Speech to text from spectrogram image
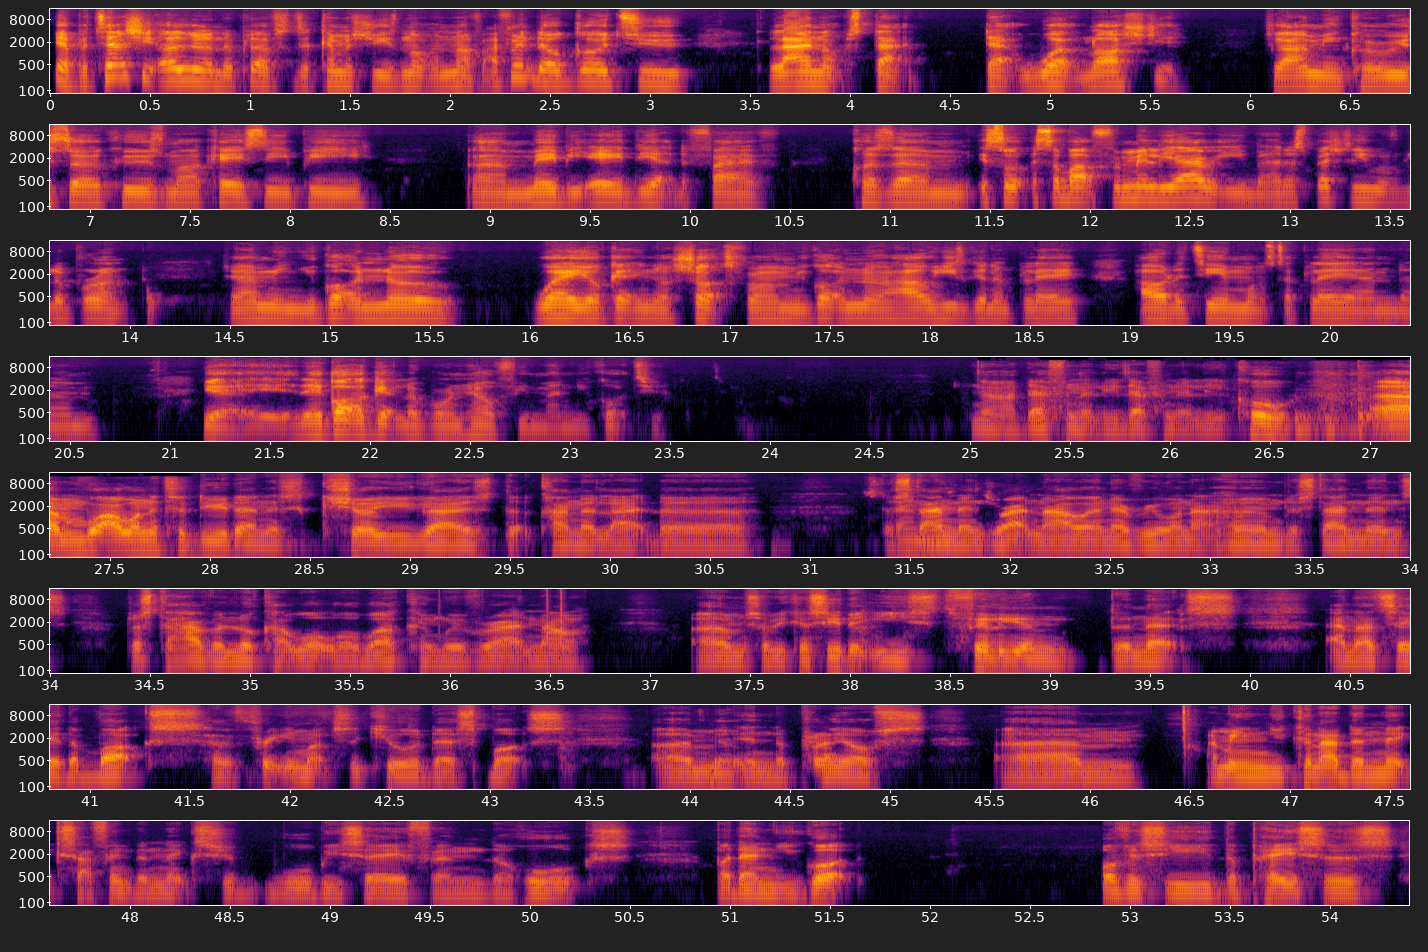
yeah, potentially early on in the playoffs, the chemistry is not enough. I think they'll go to lineups that that worked last year. Do you know what I mean? Caruso, Kuzma, KCP, um, maybe AD at the five. Because um, it's it's about familiarity, man, especially with LeBron. Do you know what I mean? You got to know where you're getting your shots from. You got to know how he's gonna play, how the team wants to play, and um, yeah, they got to get LeBron healthy, man. You got to. No, definitely, definitely. Cool. Um, what I wanted to do then is show you guys the kind of like the the Standings. standings right now and everyone at home, the standings, just to have a look at what we're working with right now. Um, so we can see the East, Philly and the Nets, and I'd say the Bucks have pretty much secured their spots um Yeah. in the playoffs. Um, I mean, you can add the Knicks. I think the Knicks should will be safe, and the Hawks. But then you got obviously the Pacers.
